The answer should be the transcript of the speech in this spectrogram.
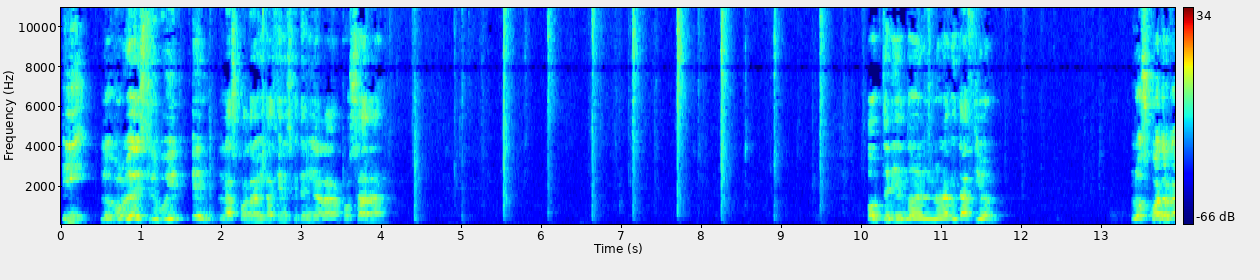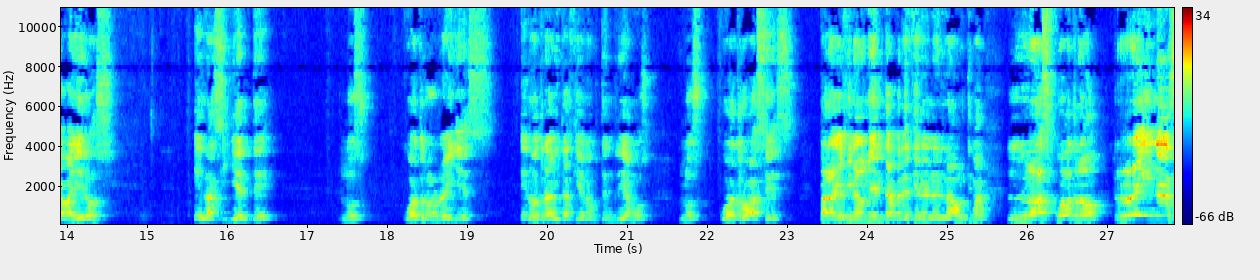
y los volvió a distribuir en las cuatro habitaciones que tenía la posada. Obteniendo en una habitación los cuatro caballeros, en la siguiente los cuatro reyes, en otra habitación obtendríamos los cuatro ases, para que finalmente aparecieran en la última las cuatro reinas.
